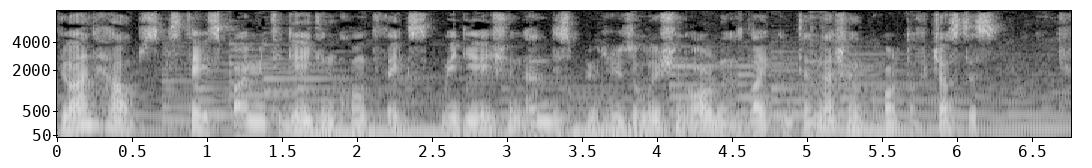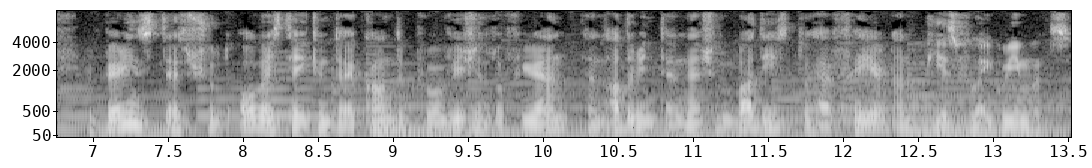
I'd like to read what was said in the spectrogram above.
UN helps states by mitigating conflicts, mediation and dispute resolution organs like International Court of Justice. Riparian states should always take into account the provisions of UN and other international bodies to have fair and peaceful agreements.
